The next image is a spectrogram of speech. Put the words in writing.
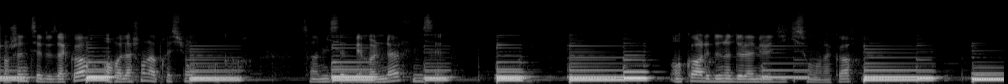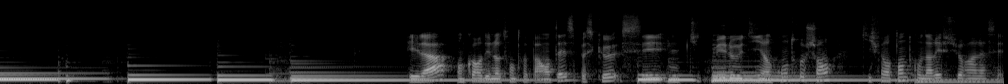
J'enchaîne ces deux accords en relâchant la pression encore. C'est un Mi 7 bémol 9, Mi 7. Encore les deux notes de la mélodie qui sont dans l'accord. Des notes entre parenthèses, parce que c'est une petite mélodie, un contre-champ, qui fait entendre qu'on arrive sur un La7.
